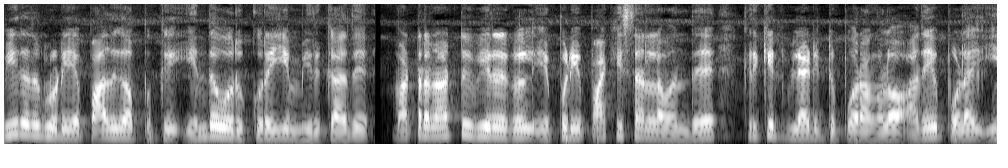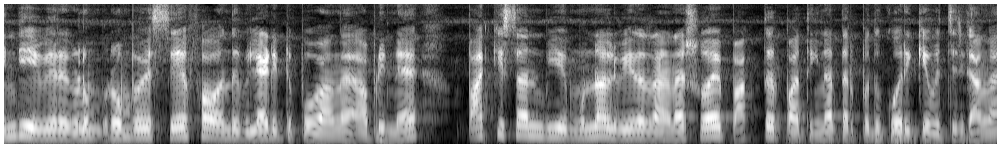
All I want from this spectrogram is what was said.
வீரர்களுடைய பாதுகாப்புக்கு எந்த ஒரு குறையும் இருக்காது. மற்ற நாட்டு வீரர்கள் எப்படி பாகிஸ்தானில் வந்து கிரிக்கெட் விளையாடிட்டு போகிறாங்களோ அதே போல் இந்திய வீரர்களும் ரொம்பவே சேஃபாக வந்து விளையாடிட்டு போவாங்க அப்படின்னு பாகிஸ்தான் வீ முன்னாள் வீரரான ஷோயப் அக்தர் பார்த்தீங்கன்னா தற்போது கோரிக்கை வச்சுருக்காங்க.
